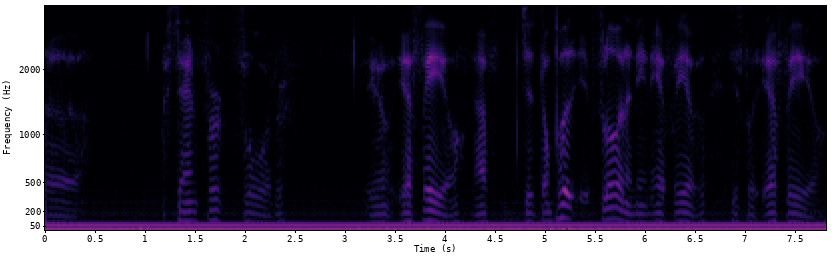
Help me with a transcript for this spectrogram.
uh, Sanford, Florida, you know, FL. Not just don't put Florida in FL. Just put FL.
